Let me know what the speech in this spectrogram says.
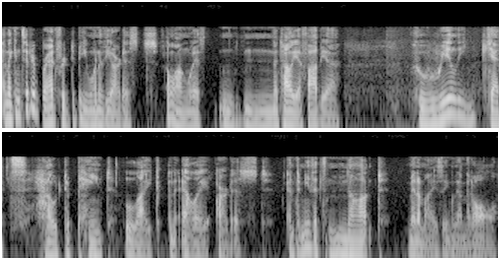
I consider Bradford to be one of the artists, along with Natalia Fabia, who really gets how to paint like an LA artist. And to me, that's not minimizing them at all.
